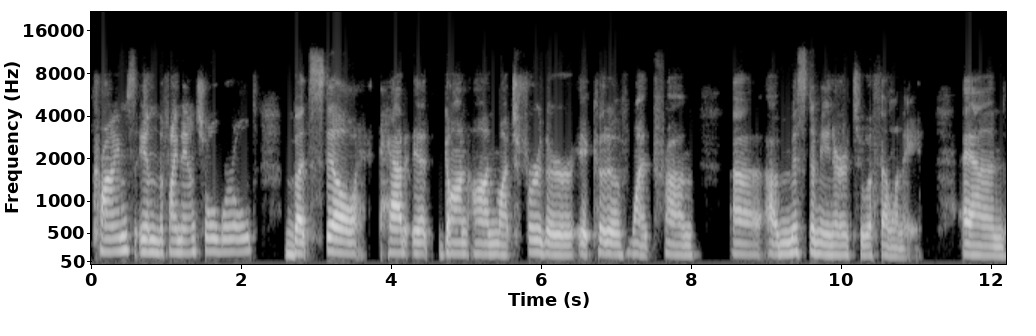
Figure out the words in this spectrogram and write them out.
crimes in the financial world, but still, had it gone on much further, it could have went from uh, a misdemeanor to a felony. And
